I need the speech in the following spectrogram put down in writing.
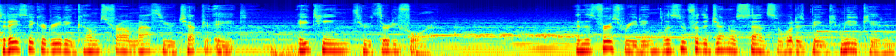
Today's sacred reading comes from Matthew chapter 8, 18 through 34. In this first reading, listen for the general sense of what is being communicated.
